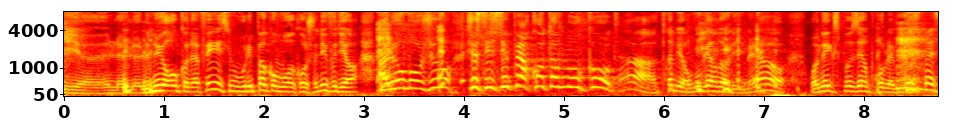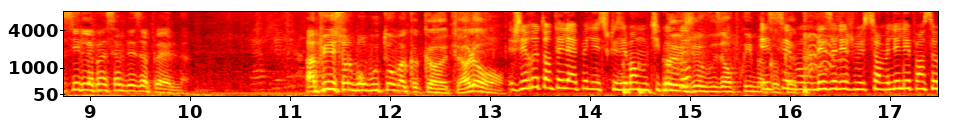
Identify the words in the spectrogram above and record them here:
Euh, le numéro qu'on a fait, si vous voulez pas qu'on vous raccroche au nez, il faut dire Allô, bonjour, je suis super content de mon compte. Ah, très bien, on vous garde en ligne. Mais là, on a exposé un problème. Que se passe-t-il là-bas, salle des appels? Appuyez sur le bon bouton, ma cocotte. Alors J'ai retenté l'appel, excusez-moi mon petit coco. Oui, je vous en prie, ma Et cocotte. c'est bon, désolé, je me suis emmêlé les pinceaux.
